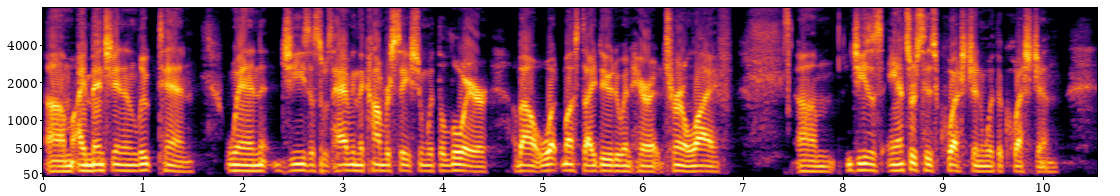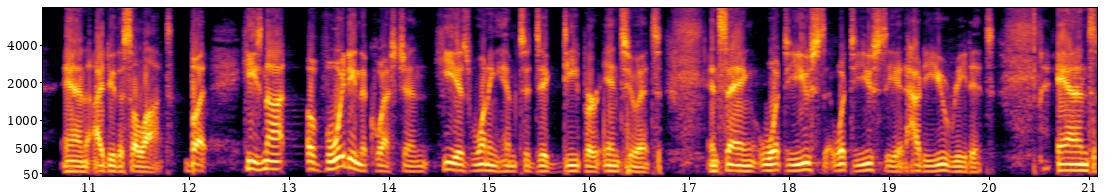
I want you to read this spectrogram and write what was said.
Um, I mentioned in Luke 10 when Jesus was having the conversation with the lawyer about what must I do to inherit eternal life. Um, Jesus answers his question with a question, and I do this a lot. But he's not avoiding the question, he is wanting him to dig deeper into it and saying, what do you, what do you see it? How do you read it? And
